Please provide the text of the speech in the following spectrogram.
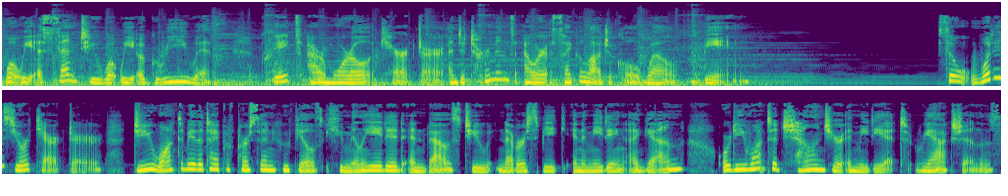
What we assent to, what we agree with, creates our moral character and determines our psychological well-being. So what is your character? Do you want to be the type of person who feels humiliated and vows to never speak in a meeting again? Or do you want to challenge your immediate reactions?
